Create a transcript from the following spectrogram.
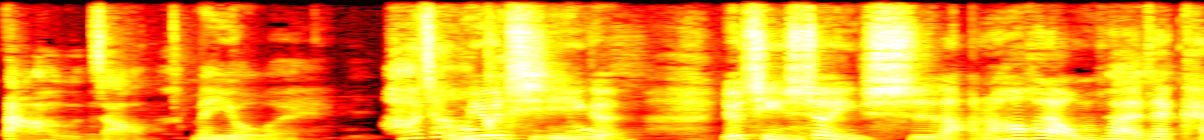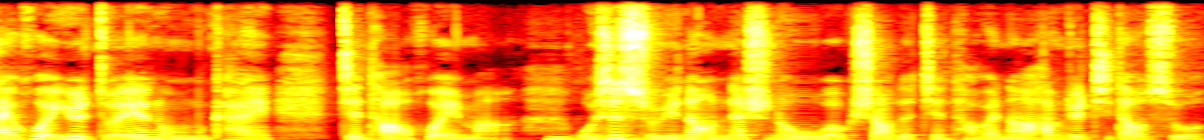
大合照。没有哎、好，我们有请一个哦有请摄影师啦，然后后来我们后来在开会，因为昨天我们开检讨会嘛，嗯我是属于那种 national workshop 的检讨会，然后他们就提到说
